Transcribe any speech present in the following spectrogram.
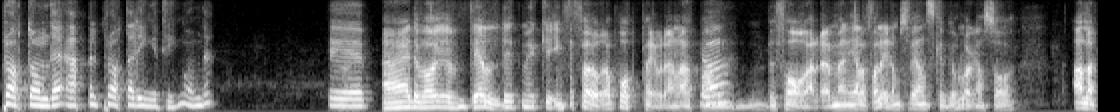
prata om det. Apple pratade ingenting om det. Eh, Nej, det var ju väldigt mycket inför rapportperioden att man ja. befarade, men i alla fall i de svenska bolagen så alla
